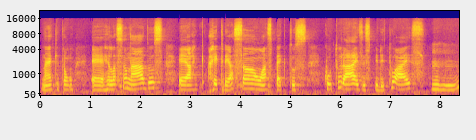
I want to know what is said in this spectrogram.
né, que estão é, relacionados é, à recreação, aspectos culturais, espirituais. Uhum.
